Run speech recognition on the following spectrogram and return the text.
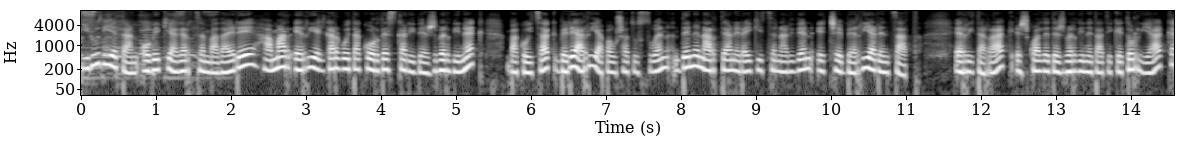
Irudietan hobeki agertzen bada ere, hamar herri elkargoetako ordezkari desberdinek, bakoitzak bere harria pausatu zuen denen artean eraikitzen ari den etxe berriarentzat. Herritarrak eskualde desberdinetatik etorriak,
